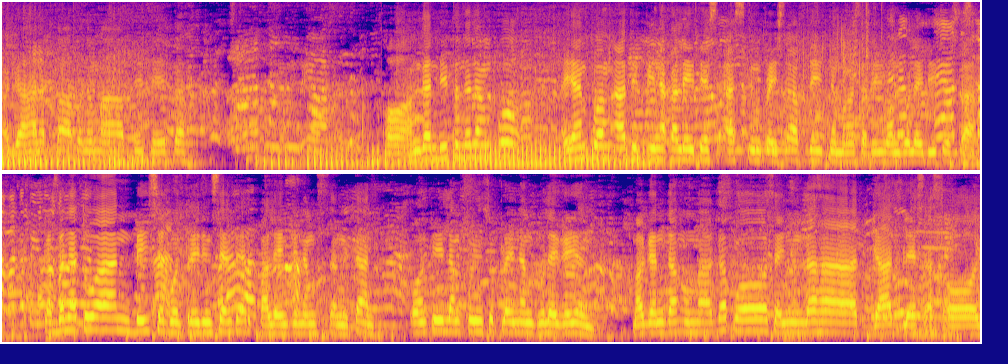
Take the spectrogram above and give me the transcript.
Maghahanap pa ako ng mga update na iba. Oh, hanggang dito na lang po. Ayan po ang ating pinaka-latest asking price update ng mga sariwang gulay dito sa Cabanatuan Baseball Trading Center, Palengke ng Sangitan. Konti lang po yung supply ng gulay ngayon. Magandang umaga po sa inyong lahat. God bless us all.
